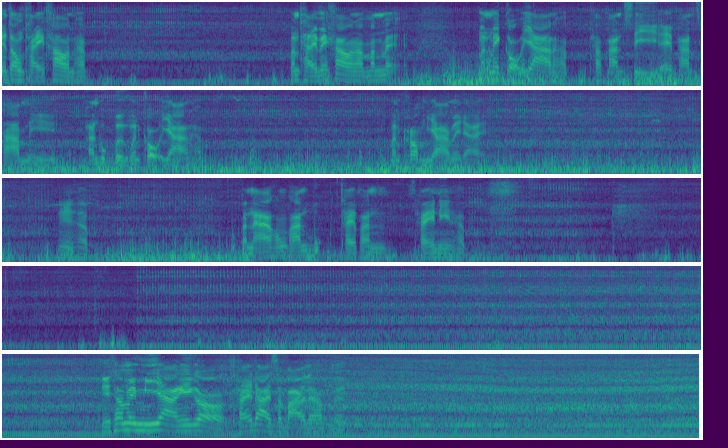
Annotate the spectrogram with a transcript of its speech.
ไม่ต้องไถเข้านะครับ มันไถไม่เข้านะครับ มันไม่ มันไม่เกาะหญ้านะครับ ถ้าพันสี่ไอ้พันสามนี่พันบุกเบิกมันเกาะหญ้านะครับ มันคล่อมหญ้าไม่ได้ นี่ครับ ปัญหาของพันบุกไทยพันไทยนี่นะครับ นี่ถ้าไม่มียางนี้ก็ใช้ได้สบายเลยครับเนี่ย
